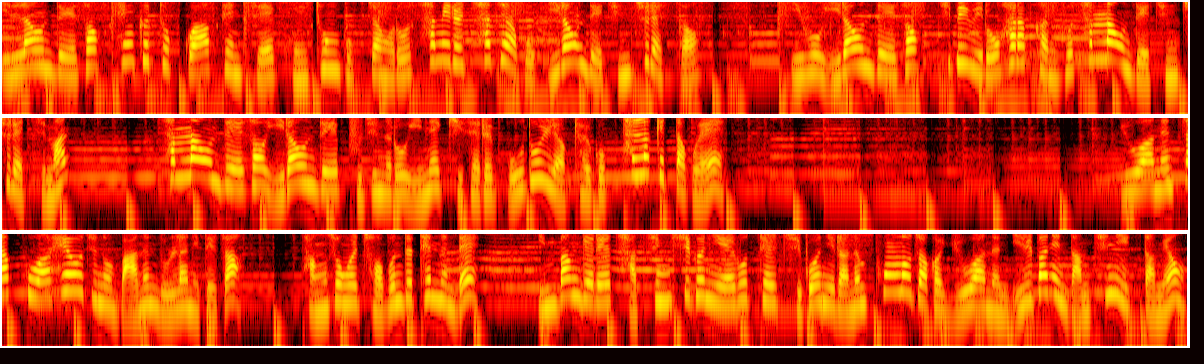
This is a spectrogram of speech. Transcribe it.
1라운드에서 탱크톱과 팬츠의 공통 복장으로 3위를 차지하고 2라운드에 진출했어. 이후 2라운드에서 12위로 하락한 후 3라운드에 진출했지만 3라운드에서 2라운드의 부진으로 인해 기세를 못 올려 결국 탈락했다고 해. 유아는 짝구와 헤어진 후 많은 논란이 되자 방송을 접은 듯 했는데 인방겔의 자칭 시그니엘 호텔 직원이라는 폭로자가 유아는 일반인 남친이 있다며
